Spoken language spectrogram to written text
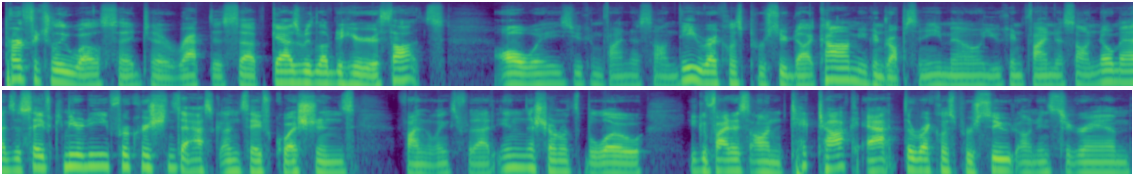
Perfectly well said to wrap this up. Guys, we'd love to hear your thoughts. Always, you can find us on therecklesspursuit.com. You can drop us an email. You can find us on Nomads, a safe community for Christians to ask unsafe questions. Find the links for that in the show notes below. You can find us on TikTok at The Reckless Pursuit, on Instagram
